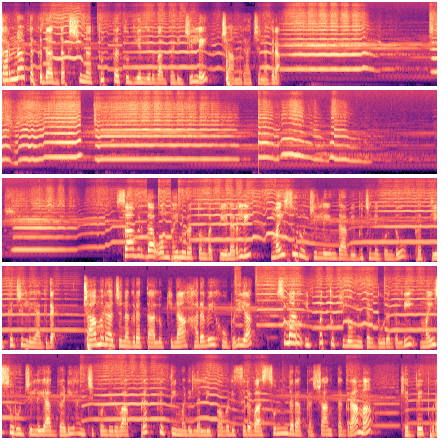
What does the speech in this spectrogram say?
ಕರ್ನಾಟಕದ ದಕ್ಷಿಣ ತುತ್ತ ತುದಿಯಲ್ಲಿರುವ ಗಡಿ ಜಿಲ್ಲೆ ಚಾಮರಾಜನಗರ. ಸಾವಿರದ ಒಂಬೈನೂರ ತೊಂಬತ್ತೇಳರಲ್ಲಿ ಮೈಸೂರು ಜಿಲ್ಲೆಯಿಂದ ವಿಭಜನೆಗೊಂಡು ಪ್ರತ್ಯೇಕ ಜಿಲ್ಲೆಯಾಗಿದೆ. ಚಾಮರಾಜನಗರ ತಾಲೂಕಿನ ಹರವೆ ಹೋಬಳಿಯ ಸುಮಾರು ಇಪ್ಪತ್ತು ಕಿಲೋಮೀಟರ್ ದೂರದಲ್ಲಿ ಮೈಸೂರು ಜಿಲ್ಲೆಯ ಗಡಿ ಹಂಚಿಕೊಂಡಿರುವ ಪ್ರಕೃತಿ ಮಡಿಲಲ್ಲಿ ಪವಡಿಸಿರುವ ಸುಂದರ ಪ್ರಶಾಂತ ಗ್ರಾಮ ಕೆಬ್ಬೆಪುರ.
